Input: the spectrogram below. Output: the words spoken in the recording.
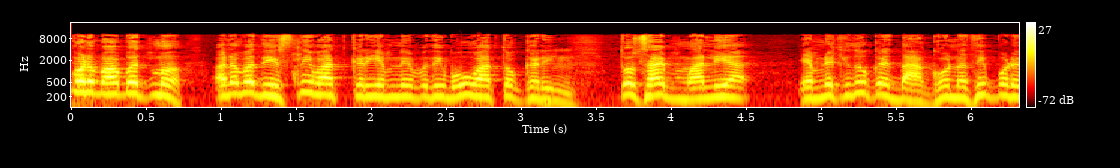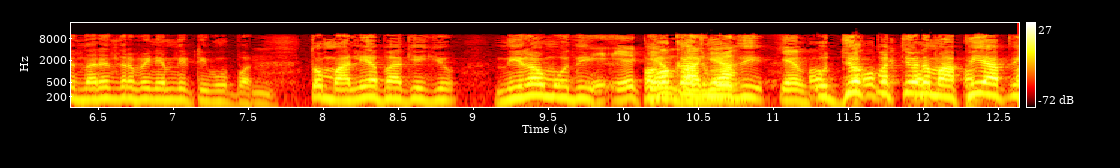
પણ બાબતમાં અને અમે દેશની વાત કરી એમને બધી બહુ વાતો કરી. તો સાહેબ માલિયા એમને કીધું કે દાગો નથી પડ્યો નરેન્દ્રભાઈ એમની ટીમ ઉપર. તો માલિયા ભાગી ગયો. નીરવ મોદી પંકજ મોદી ઉદ્યોગપતિઓને માફી આપી.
